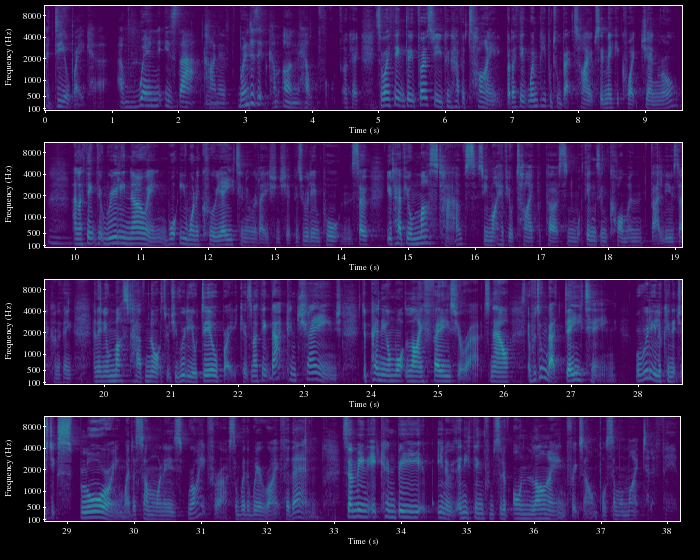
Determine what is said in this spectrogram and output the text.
a deal breaker? And when is that kind of, when does it become unhelpful? Okay, so I think that firstly you can have a type, but I think when people talk about types, they make it quite general. Mm. And I think that really knowing what you want to create in a relationship is really important. So you'd have your must-haves, so you might have your type of person, things in common, values, that kind of thing. And then your must-have-nots, which are really your deal breakers. And I think that can change depending on what life phase you're at. Now, if we're talking about dating, we're really looking at just exploring whether someone is right for us and whether we're right for them. So, I mean, it can be, you know, anything from sort of online, for example, someone might tell a fib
